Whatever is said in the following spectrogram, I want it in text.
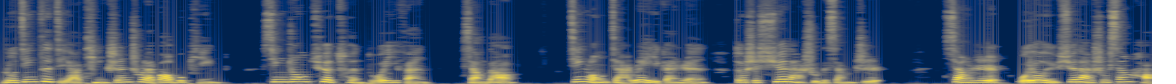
如今自己要挺身出来抱不平，心中却忖度一番，想到金荣、贾瑞一干人都是薛大叔的相知。向日，我又与薛大叔相好。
